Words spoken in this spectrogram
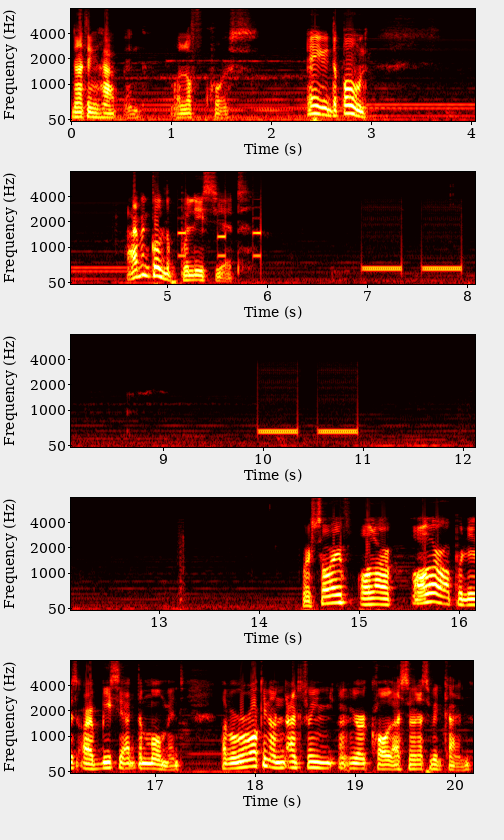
Nothing happened. Well, of course. Hey, the phone! I haven't called the police yet. We're sorry if all our all our operatives are busy at the moment, but we're working on answering your call as soon as we can.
